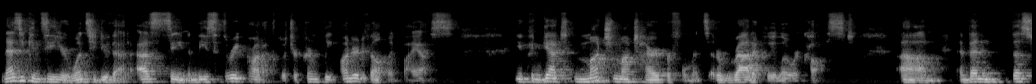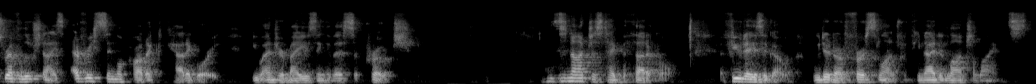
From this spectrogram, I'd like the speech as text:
And as you can see here, once you do that, as seen in these three products, which are currently under development by us, you can get much, much higher performance at a radically lower cost. Um, and then thus revolutionize every single product category you enter by using this approach. This is not just hypothetical. A few days ago, we did our first launch with United Launch Alliance.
